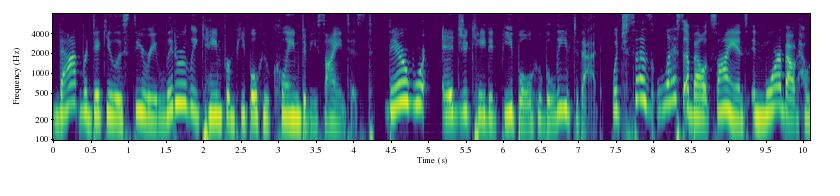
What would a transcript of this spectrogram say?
that ridiculous theory literally came from people who to be scientists. There were educated people who believed that, which says less about science and more about how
